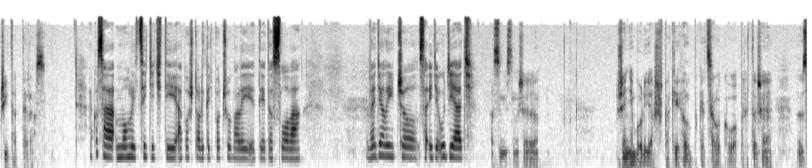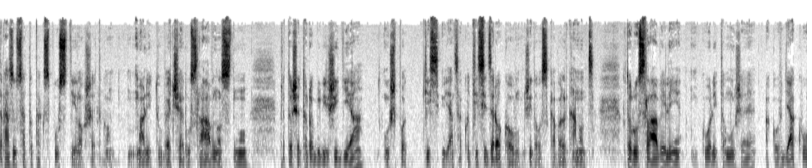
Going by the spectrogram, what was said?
čítať teraz. Ako sa mohli cítiť tí apoštoli, keď počúvali tieto slova? Vedeli, čo sa ide udiať? Ja si myslím, že, že neboli až v takej hĺbke celkovo, pretože zrazu sa to tak spustilo všetko. Mali tú večeru slávnostnú, pretože to robili Židia už po tis, viac ako tisíc rokov, židovská Veľká noc, ktorú slávili kvôli tomu, že ako vďaku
